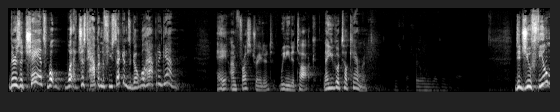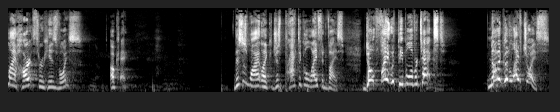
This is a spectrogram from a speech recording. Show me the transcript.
there's a chance what, what just happened a few seconds ago will happen again. Hey, I'm frustrated. We need to talk. Now you go tell Cameron. He's frustrated. You guys need to talk. Did you feel my heart through his voice? No. Okay. This is why, like, just practical life advice. Don't fight with people over text. Not a good life choice.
